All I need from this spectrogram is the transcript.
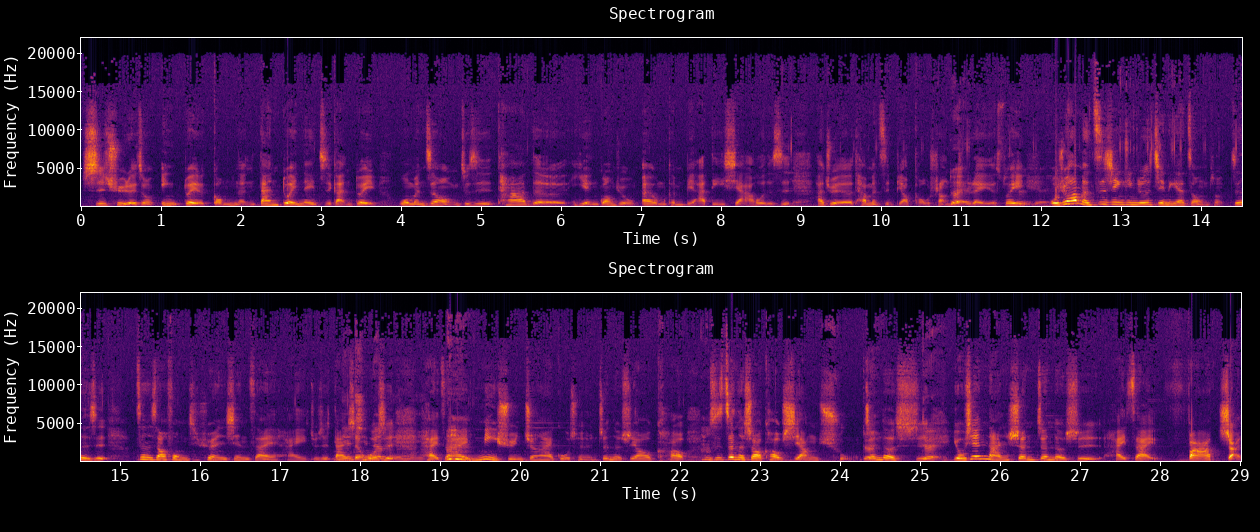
失去了一种应对的功能，单对内只敢对我们这种就是他的眼光觉得哎，我们可能比他低下，或者是他觉得他们自己比较高尚之类的，所以我觉得他们的自信心就是建立在这种真的是。真的是要奉劝现在还就是单身或者是还在 觅寻真爱过程，嗯、真的是要靠，就是真的是要靠相处，真的是有些男生真的是还在发展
